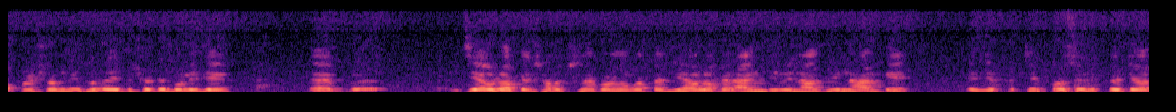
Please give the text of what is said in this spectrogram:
অপ্রাসঙ্গিক হলো এই বিষয়টি বলি যে জিয়াউল হকের সাবেক সেনা কর্মকর্তা জিয়াউল হকের আইনজীবী নাজমিন হারকে এই যে চিফ প্রসিকিউটর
